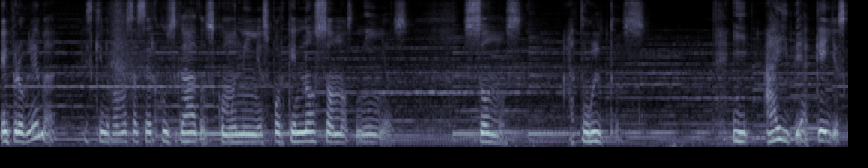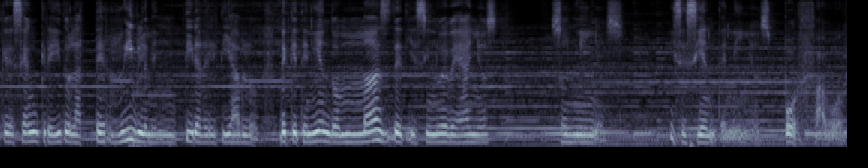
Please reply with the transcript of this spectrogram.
El problema es que no vamos a ser juzgados como niños porque no somos niños somos adultos. Y hay de aquellos que se han creído la terrible mentira del diablo de que teniendo más de 19 años son niños y se sienten niños. Por favor.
